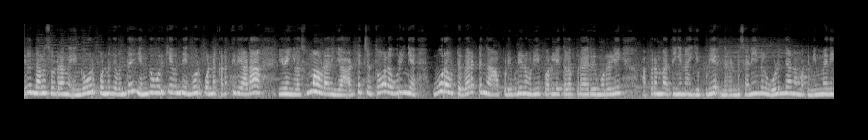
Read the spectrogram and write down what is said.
இருந்தாலும் சொல்கிறாங்க எங்கள் ஊர் பொண்ணுங்க வந்து எங்கள் ஊருக்கே வந்து எங்கள் ஊர் பொண்ணை கடத்திவியாடா? இவங்களை சும்மா விடாதீங்க. அடித்து தோலை உரிங்க. ஊரை விட்டு விரட்டுங்க. அப்படி இப்படின்னு அப்படியே பொருளை கிளப்புறாரு முரளி. அப்புறம் பார்த்தீங்கன்னா எப்படியோ இந்த ரெண்டு சனியங்கள் ஒளிஞ்சால் நமக்கு நிம்மதி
